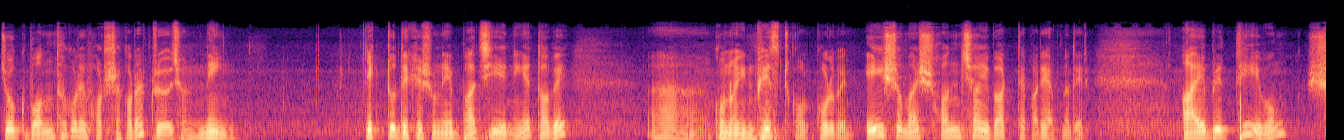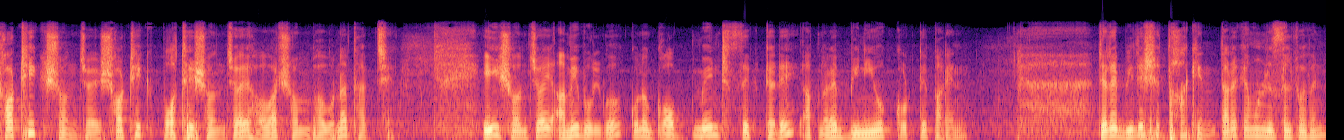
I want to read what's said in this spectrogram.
চোখ বন্ধ করে ভরসা করার প্রয়োজন নেই। একটু দেখে শুনে বাজিয়ে নিয়ে তবে কোনো ইনভেস্ট করবেন। এই সময় সঞ্চয় বাড়তে পারে আপনাদের। আয় বৃদ্ধি এবং সঠিক সঞ্চয়, সঠিক পথে সঞ্চয় হওয়ার সম্ভাবনা থাকছে। এই সঞ্চয় আমি বলব কোনো গভর্নমেন্ট সেক্টরে আপনারা বিনিয়োগ করতে পারেন। যারা বিদেশে থাকেন, তারা কেমন রেজাল্ট পাবেন?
